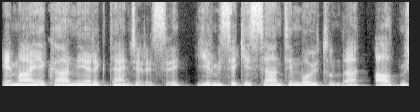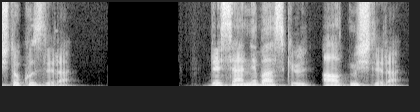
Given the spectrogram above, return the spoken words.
Emaye karnıyarık tenceresi, 28 santim boyutunda, 69 lira. Desenli baskül, 60 lira.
